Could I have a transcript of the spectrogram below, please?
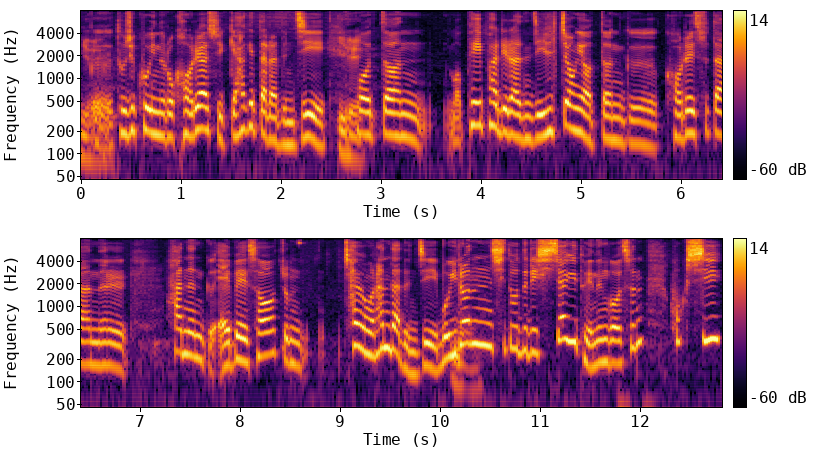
예. 그 도지코인으로 거래할 수 있게 하겠다라든지 예. 뭐 어떤 뭐 페이팔이라든지 일정의 어떤 그 거래 수단을 하는 그 앱에서 좀 차용을 한다든지 뭐 이런 네. 시도들이 시작이 되는 것은 혹시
